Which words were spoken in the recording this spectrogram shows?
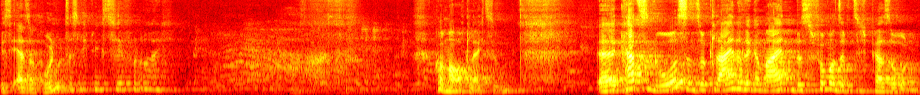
Ist er so Hund das Lieblingstier von euch? Kommen wir auch gleich zu. Äh, Katzengroß sind so kleinere Gemeinden bis 75 Personen.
